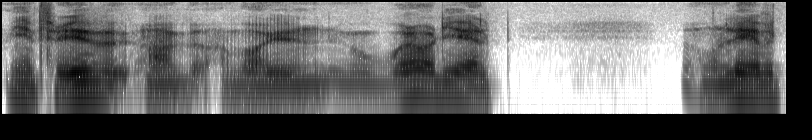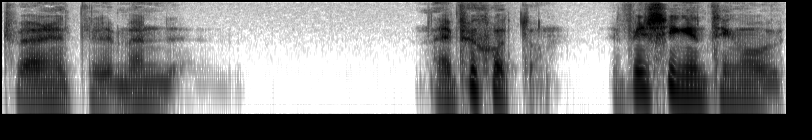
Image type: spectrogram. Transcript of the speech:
min fru han, han var ju en oerhörd hjälp. Hon lever tyvärr inte, men nej för sjutton. Det finns ingenting att...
